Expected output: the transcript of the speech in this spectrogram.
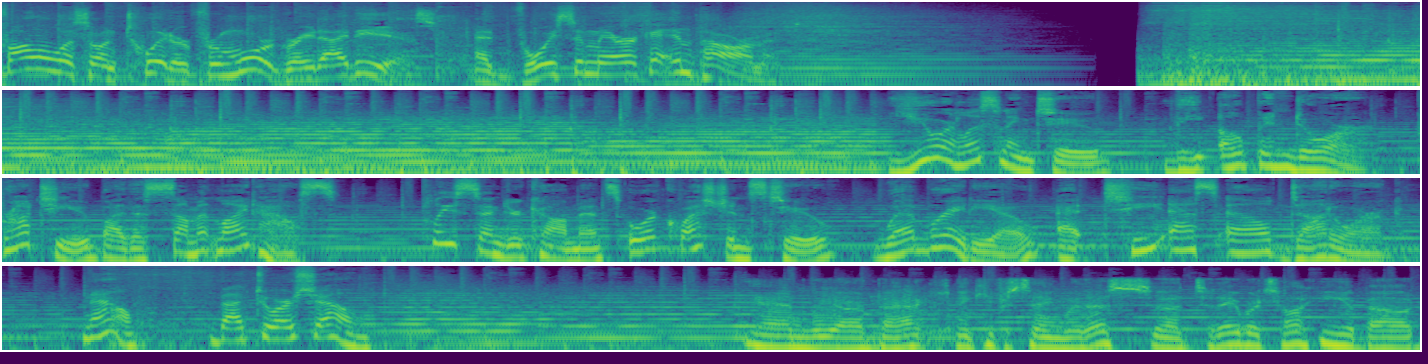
Follow us on Twitter for more great ideas at Voice America Empowerment. You are listening to The Open Door, brought to you by the Summit Lighthouse. Please send your comments or questions to webradio at tsl.org. Now, back to our show. And we are back. Thank you for staying with us. Uh, today we're talking about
